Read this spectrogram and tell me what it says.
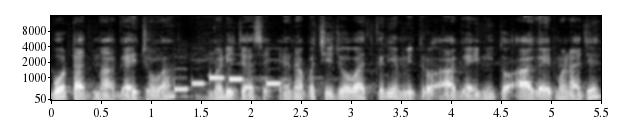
બોટાદમાં આ ગાય જોવા મળી જશે. એના પછી જો વાત કરીએ મિત્રો આ ગાયની, તો આ ગાય પણ આજે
